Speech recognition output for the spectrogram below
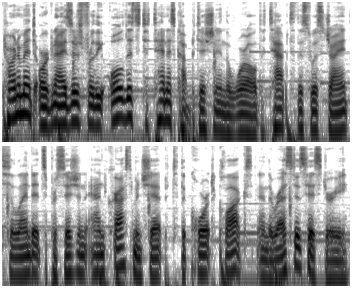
Tournament organizers for the oldest tennis competition in the world tapped the Swiss giant to lend its precision and craftsmanship to the court clocks, and the rest is history.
